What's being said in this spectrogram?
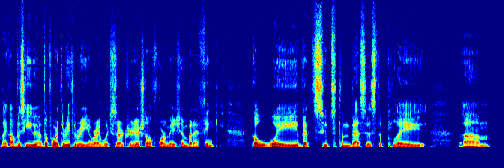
like obviously you have the four three three, right, which is our traditional formation, but I think the way that suits them best is to play um,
